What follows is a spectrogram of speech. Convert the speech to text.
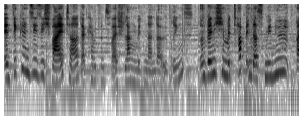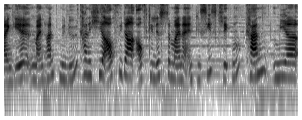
entwickeln sie sich weiter. Da kämpfen zwei Schlangen miteinander übrigens. Und wenn ich hier mit Tab in das Menü reingehe, in mein Handmenü, kann ich hier auch wieder auf die Liste meiner NPCs klicken, kann mir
